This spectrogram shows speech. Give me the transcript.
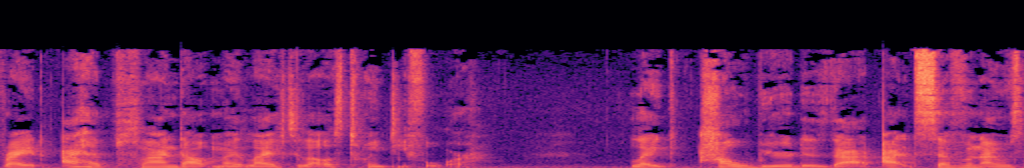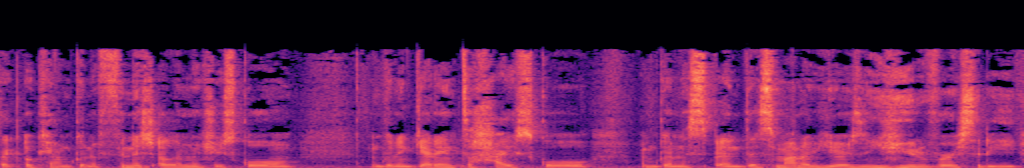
right? I had planned out my life till I was 24. Like, how weird is that? At seven, I was like, okay, I'm gonna finish elementary school. I'm gonna get into high school. I'm gonna spend this amount of years in university.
